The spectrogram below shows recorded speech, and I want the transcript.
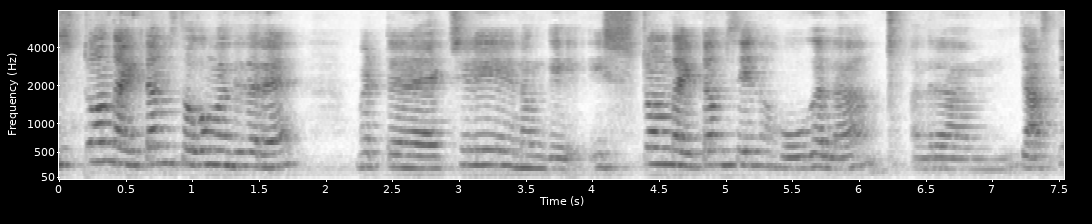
ಇಷ್ಟೊಂದು ಐಟಮ್ಸ್ ತೊಗೊಂಬಂದಿದ್ದಾರೆ. ಬಟ್ ಆ್ಯಕ್ಚುಲಿ ನಮಗೆ ಇಷ್ಟೊಂದು ಐಟಮ್ಸ್ ಏನು ಹೋಗಲ್ಲ. ಅಂದ್ರೆ ಜಾಸ್ತಿ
